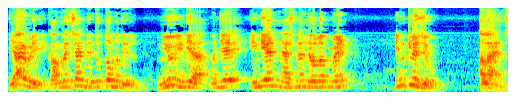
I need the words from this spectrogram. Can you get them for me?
यावेळी काँग्रेसच्या नेतृत्वामधील न्यू इंडिया म्हणजे Indian national development inclusive alliance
